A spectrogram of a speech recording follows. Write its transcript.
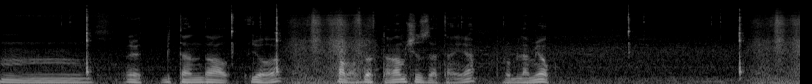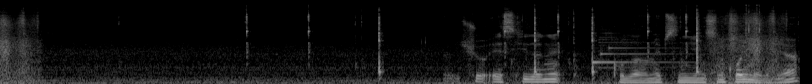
Hmm, evet bir tane daha al. Yok. Tamam dört tane almışız zaten ya. Problem yok. Şu eskilerini kullanalım. Hepsini yenisini koymayalım ya.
